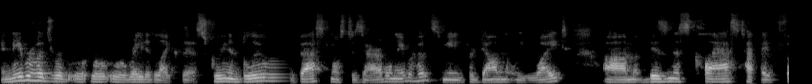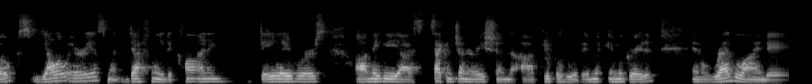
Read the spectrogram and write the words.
And neighborhoods were, were, were rated like this. Green and blue, best, most desirable neighborhoods, meaning predominantly white, um, business class type folks. Yellow areas meant definitely declining, day laborers, uh, maybe uh, second generation uh, people who have Im- immigrated, and redlined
